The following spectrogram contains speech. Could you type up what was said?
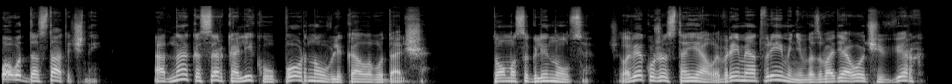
Повод достаточный. Однако сэр Калика упорно увлекал его дальше. Томас оглянулся. Человек уже стоял и время от времени, возводя очи вверх,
